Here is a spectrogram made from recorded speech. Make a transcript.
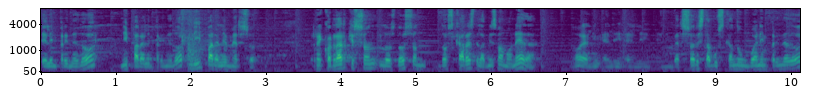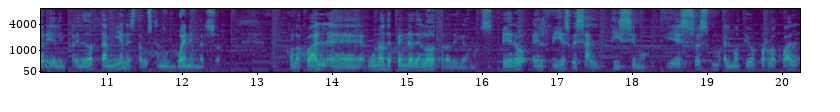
el emprendedor, ni para el emprendedor, ni para el inversor. Recordar que son, los dos son dos caras de la misma moneda. ¿no? El, el- el- el inversor está buscando un buen emprendedor y el emprendedor también está buscando un buen inversor. Con lo cual, eh, uno depende del otro, digamos. Pero el riesgo es altísimo y eso es el motivo por lo cual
